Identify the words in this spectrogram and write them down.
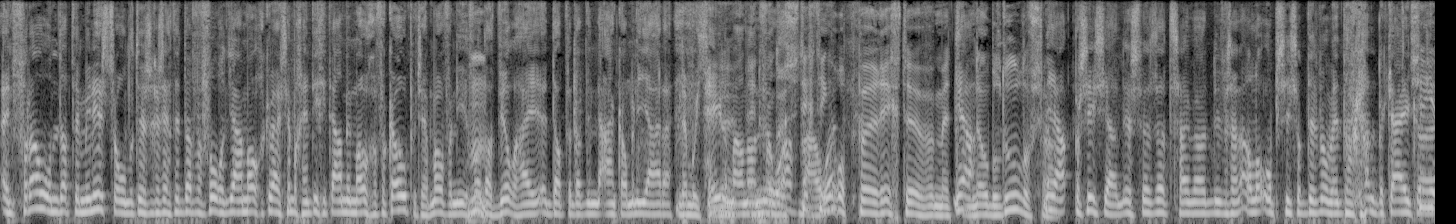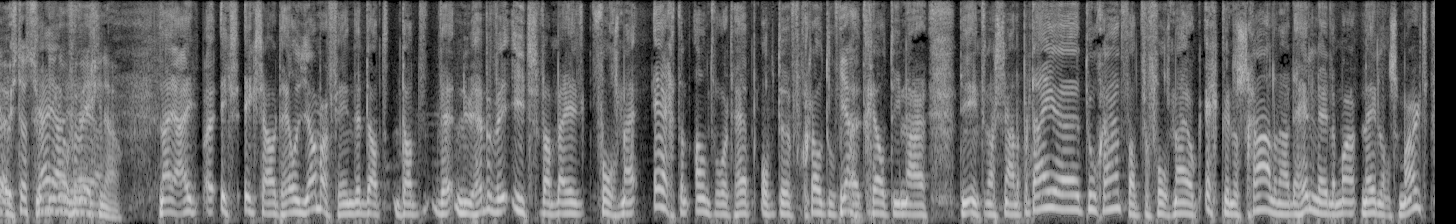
en vooral omdat de minister ondertussen gezegd heeft dat we volgend jaar mogelijk helemaal geen digitaal meer mogen verkopen. Zeg maar. Of in ieder geval, dat wil hij. eh, Dat we dat in de aankomende jaren. Dan moet je helemaal een, naar nul afbouwen. stichting oprichten met Ja. een nobel doel of zo. Ja, precies. Ja. Dus we, dat zijn we, we zijn alle opties op dit moment ook aan het bekijken. Serieus, dat soort dingen overweeg je nou? Nou ja, ik, ik, ik zou het heel jammer vinden dat, dat we, nu hebben we iets waarmee ik volgens mij echt een antwoord heb op de vergrote hoeveelheid geld die naar die internationale partijen eh, toe gaat. Wat we volgens mij ook echt kunnen schalen naar de hele Nederla- Nederlandse markt.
